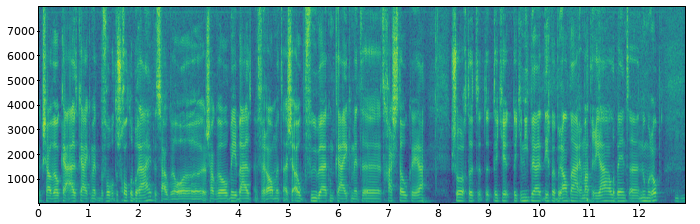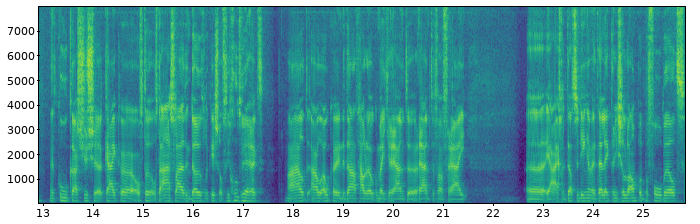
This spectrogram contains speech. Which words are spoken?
Ik zou wel uitkijken met bijvoorbeeld de schottenbraai. Dat zou ik wel, zou ik wel meer buiten. En vooral met, als je open vuur bij komt kijken met het gas stoken. Ja. Zorg dat, dat, dat, je, dat je niet bij, dicht bij brandbare materialen bent, eh, noem maar op. Met koelkastjes eh, kijken of de, of de aansluiting deugdelijk is, of die goed werkt. Maar houd, hou ook eh, inderdaad, hou er ook een beetje ruimte, ruimte van vrij. Ja, eigenlijk dat soort dingen met elektrische lampen bijvoorbeeld.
